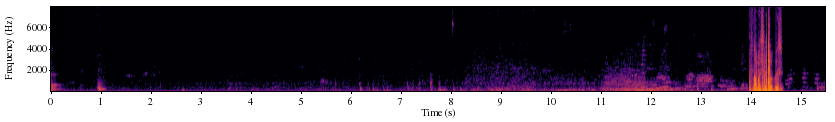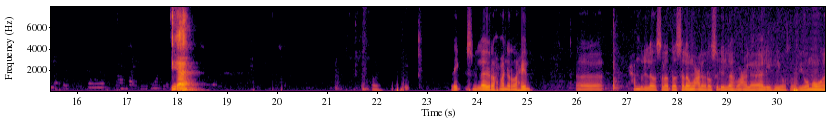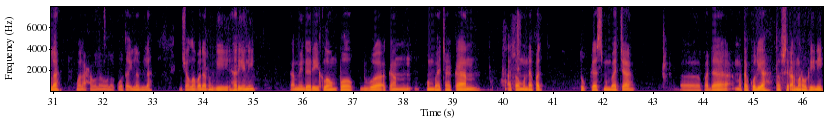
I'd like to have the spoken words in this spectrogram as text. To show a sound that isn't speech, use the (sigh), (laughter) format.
Pertama siapa Gus? Ya. Baik, Bismillahirrahmanirrahim. Uh, Alhamdulillah wassalatu wassalamu ala Rasulillah wa ala alihi wa sahbihi wa mawala wa la hawla wa la quwata illa billah. Insyaallah pada pagi hari ini kami dari kelompok 2 akan membacakan atau mendapat tugas membaca uh, pada mata kuliah tafsir Al-Maraghi ini.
